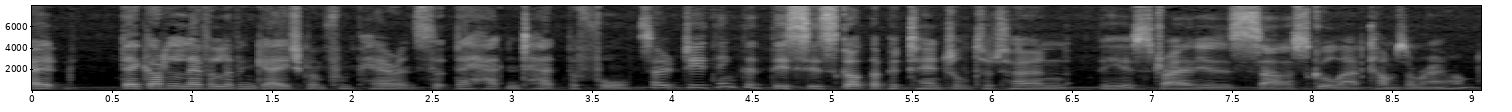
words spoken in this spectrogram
it, they got a level of engagement from parents that they hadn't had before. So, do you think that this has got the potential to turn the Australia's uh, school outcomes around?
